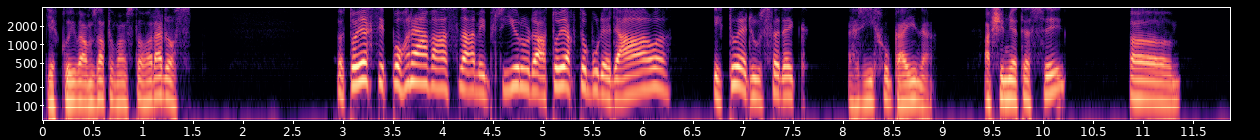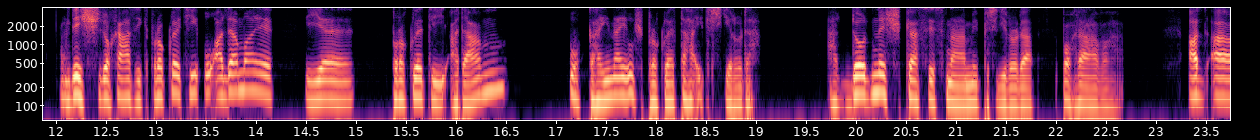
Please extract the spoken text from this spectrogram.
Děkuji vám za to, mám z toho radost. To, jak si pohrává s námi příroda a to, jak to bude dál, i to je důsledek hříchu Kaina. A všimněte si, eh, když dochází k prokletí, u Adama je, je prokletý Adam, u Kaina je už prokletá i příroda. A do dneška si s námi příroda pohrává. A, a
